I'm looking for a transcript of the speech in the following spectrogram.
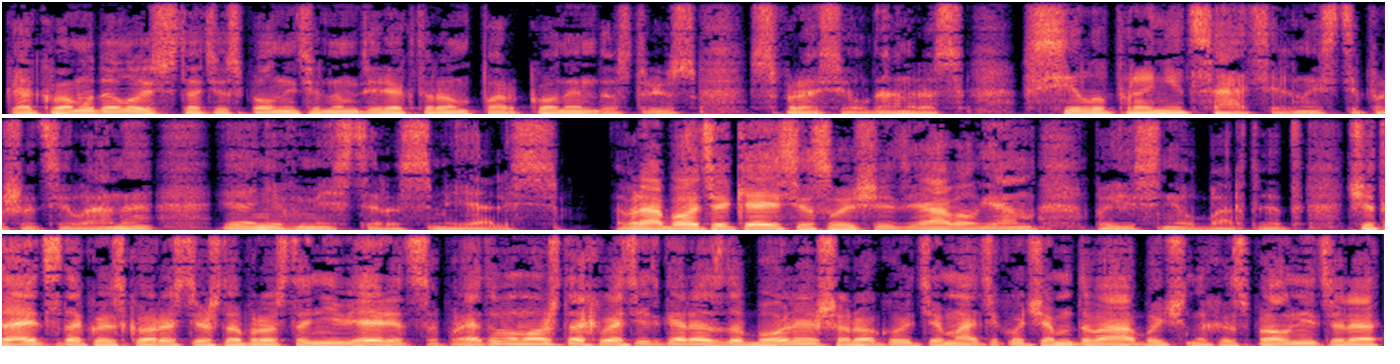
«Как вам удалось стать исполнительным директором Parkon Industries?» — спросил Данрос. «В силу проницательности», — пошутила она, и они вместе рассмеялись. «В работе Кейси сущий дьявол, Ян», — пояснил Бартлетт. «Читает с такой скоростью, что просто не верится, поэтому может охватить гораздо более широкую тематику, чем два обычных исполнителя.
